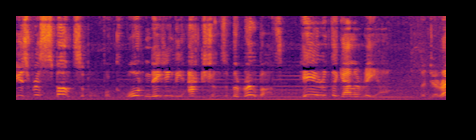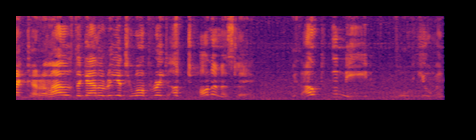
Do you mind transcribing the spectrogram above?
is responsible for coordinating the actions of the robots here at the Galleria. The Director allows the Galleria to operate autonomously without the need for human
